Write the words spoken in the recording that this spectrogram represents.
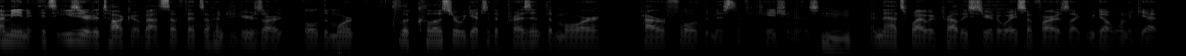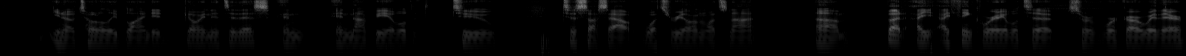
I mean, it's easier to talk about stuff that's 100 years old. The more cl- closer we get to the present, the more powerful the mystification is. Mm. And that's why we probably steered away so far as like we don't want to get, you know, totally blinded going into this and and not be able to to to suss out what's real and what's not. Um, but I, I think we're able to sort of work our way there.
